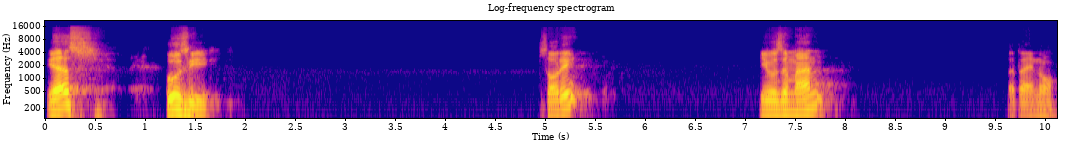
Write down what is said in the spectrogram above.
Yes? Who's he? Sorry? He was a man that I know.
